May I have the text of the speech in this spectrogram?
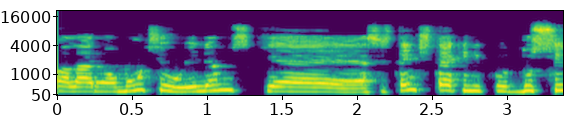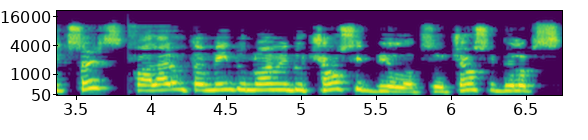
falaram é o Monty Williams, que é assistente técnico do Sixers. Falaram também do nome do Chauncey Billups. O Chauncey Billups,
